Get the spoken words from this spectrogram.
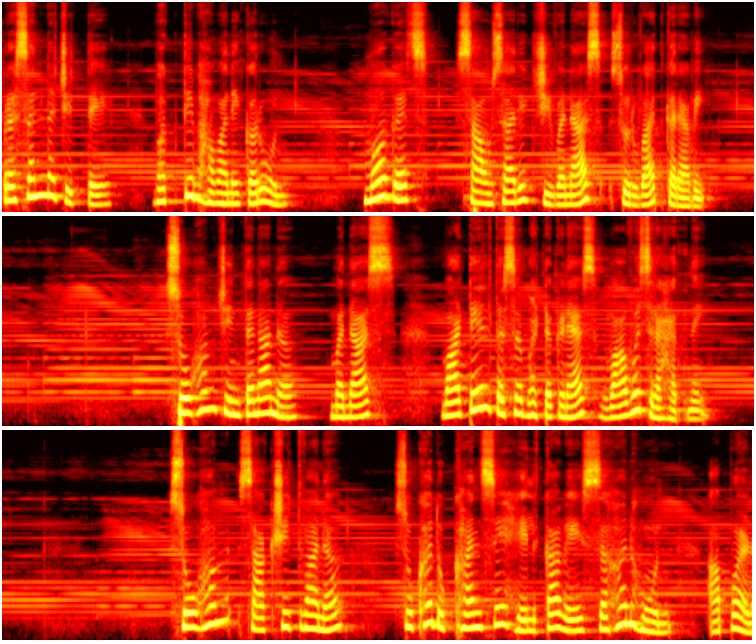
प्रसन्न चित्ते भक्तिभावाने करून मगच सांसारिक जीवनास सुरुवात करावी. सोहम चिंतनानं मनास वाटेल तसं भटकण्यास वावच राहत नाही. सोहम साक्षित्वानं सुखदुःखांचे हेलकावे सहन होऊन आपण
